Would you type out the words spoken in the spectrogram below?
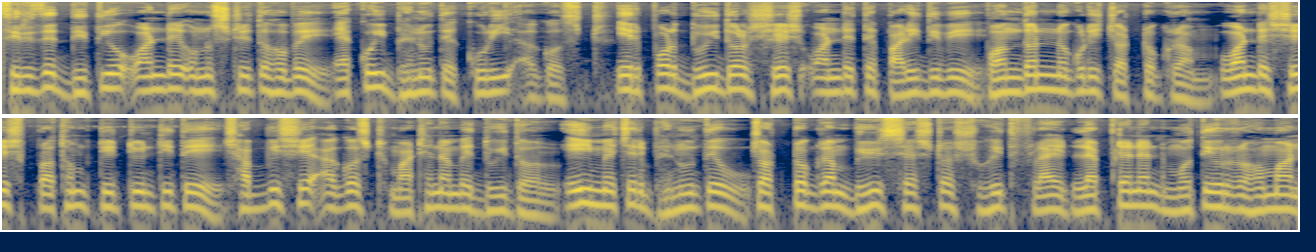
সিরিজের দ্বিতীয় ওয়ানডে অনুষ্ঠিত হবে একই ভেনুতে কুড়ি আগস্ট। এরপর দুই দল শেষ ওয়ানডেতে পাড়ি দিবে বন্দরনগরী, চট্টগ্রাম। ওয়ানডে শেষ প্রথম টি টোয়েন্টিতে ছাব্বিশে আগস্ট মাঠে নামবে দুই দল। এই ম্যাচের ভেন্যুতেও Chattogram Birshreshtho Shaheed flight lieutenant Motiur Rahman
